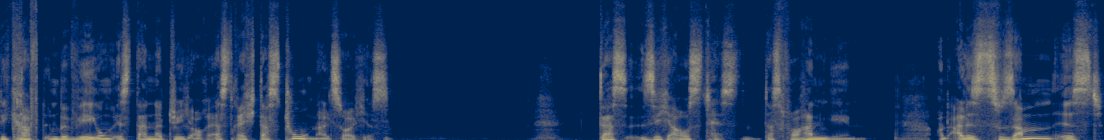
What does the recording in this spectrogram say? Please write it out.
Die Kraft in Bewegung ist dann natürlich auch erst recht das Tun als solches. Das sich austesten, das Vorangehen. Und alles zusammen ist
